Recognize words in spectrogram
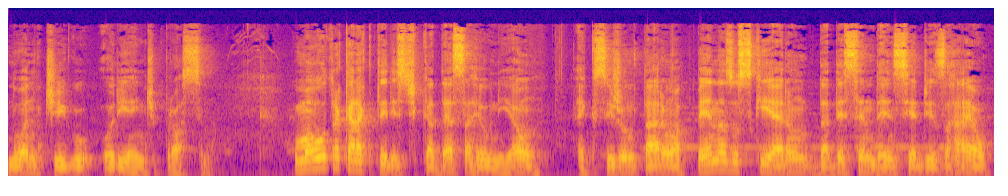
no antigo Oriente Próximo. Uma outra característica dessa reunião é que se juntaram apenas os que eram da descendência de Israel,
